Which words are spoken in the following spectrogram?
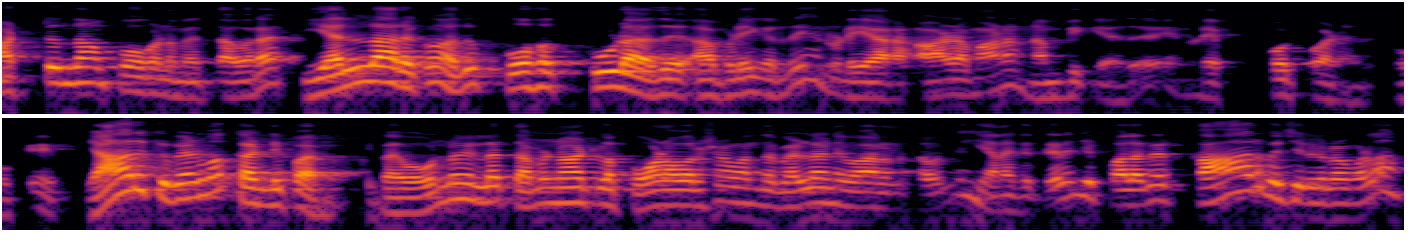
மட்டும்தான் போகணுமே தவிர எல்லாருக்கும் அது போகக்கூடாது அப்படிங்கிறது என்னுடைய ஆழமான நம்பிக்கை அது என்னுடைய கோட்பாடு அது. ஓகே யாருக்கு வேணுமோ கண்டிப்பா இப்போ இப்ப இல்லை தமிழ்நாட்டில் போன வருஷம் வந்த வெள்ள நிவாரணத்தை வந்து எனக்கு தெரிஞ்சு பல பேர் கார் வச்சிருக்கிறவங்க எல்லாம்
